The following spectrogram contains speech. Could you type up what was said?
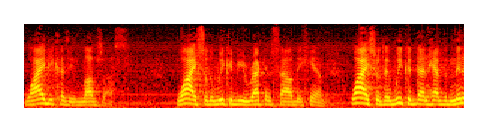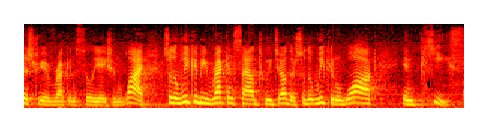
Why? Because he loves us. Why? So that we could be reconciled to him. Why? So that we could then have the ministry of reconciliation. Why? So that we could be reconciled to each other, so that we can walk in peace,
